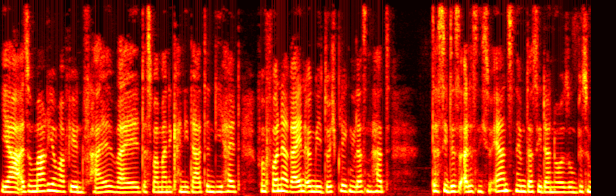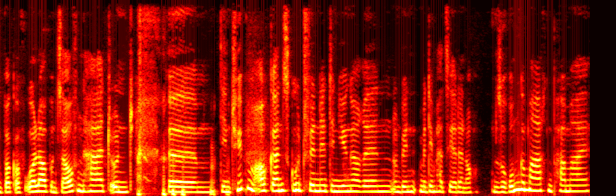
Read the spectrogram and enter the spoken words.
Ja, also Mariam auf jeden Fall, weil das war meine Kandidatin, die halt von vornherein irgendwie durchblicken lassen hat, dass sie das alles nicht so ernst nimmt, dass sie da nur so ein bisschen Bock auf Urlaub und Saufen hat und ähm, den Typen auch ganz gut findet, den Jüngeren. Und mit dem hat sie ja dann auch so rumgemacht ein paar Mal.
